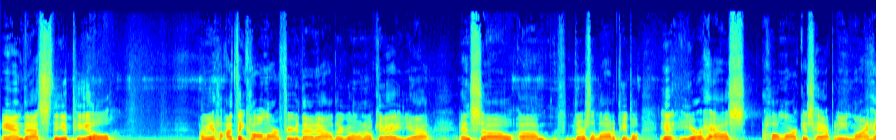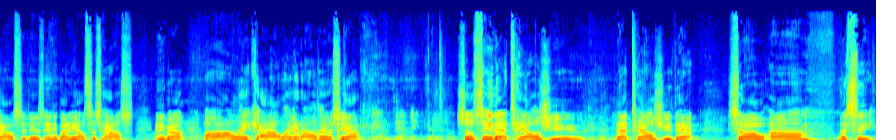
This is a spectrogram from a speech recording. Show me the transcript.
And that's the appeal. I mean, I think Hallmark figured that out. They're going, okay, yeah. And so um, there's a lot of people. It, your house, Hallmark is happening. My house, it is. Anybody else's house? Anybody else? Holy cow, look at all this. Yeah. So, see, that tells you, that tells you that. So, um, let's see.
